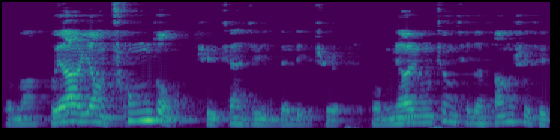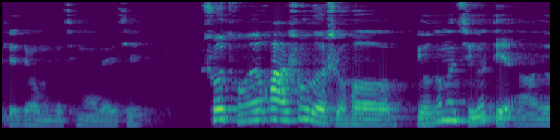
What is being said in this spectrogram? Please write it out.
懂吗？不要让冲动去占据你的理智，我们要用正确的方式去解决我们的情感危机。说同位话术的时候，有这么几个点啊，有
